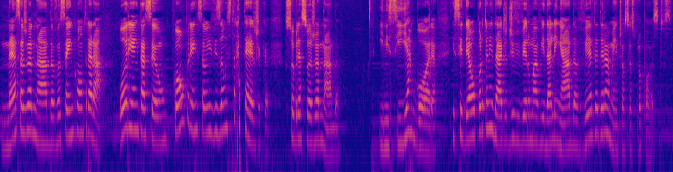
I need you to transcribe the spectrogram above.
Nessa jornada você encontrará orientação, compreensão e visão estratégica sobre a sua jornada. Inicie agora e se dê a oportunidade de viver uma vida alinhada verdadeiramente aos seus propósitos.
